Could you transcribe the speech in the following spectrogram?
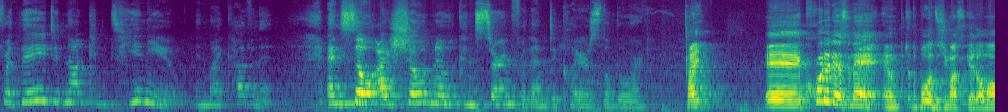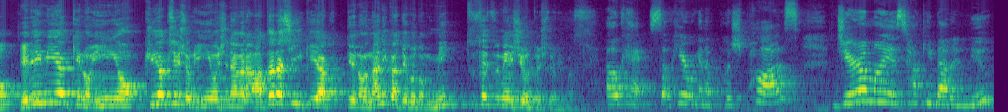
For they did not continue in my covenant. And so I showed no concern for them, declares the Lord. はい、 えーここでですね、えーちょっとポーズしますけども、エレミヤ記の引用、旧約聖書の引用しながら、新しい契約っていうのは何かということを3つ説明しようとしております。Okay, so here we're going to push pause. Jeremiah is talking about a new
